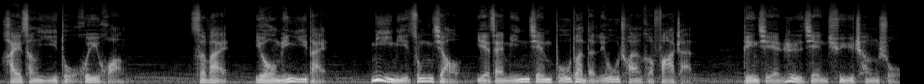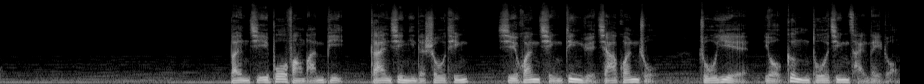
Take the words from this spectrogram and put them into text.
还曾一度辉煌。此外，有明一代秘密宗教也在民间不断的流传和发展，并且日渐趋于成熟。本集播放完毕，感谢您的收听。喜欢请订阅加关注，主页有更多精彩内容。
